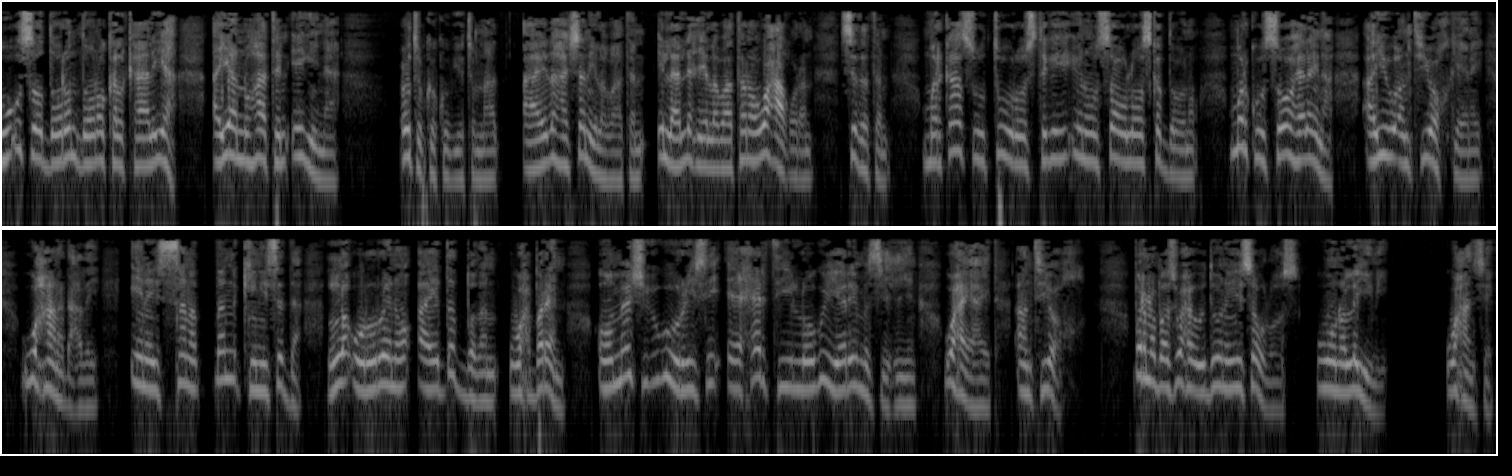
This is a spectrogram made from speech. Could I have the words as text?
uu u soo dooran doono kalkaaliyaha ayaannu haatan eegaynaa cutubka koob iyo tobnaad aayadaha shan iyo labaatan ilaa lix iyo labaatan oo waxaa qoran sida tan markaasuu tuuros tegey inuu sawlos ka doono markuu soo helayna ayuu antiyokh keenay waxaana dhacday inay sannad dhan kiniisadda la urureen oo ay dad badan waxbareen oo meeshii ugu horreysay ee xertii loogu yeeray masiixiyiin waxay ahayd antiyokh. Barnabas waxa uu doonayey sawlos wuuna la yimi. Waxaanse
